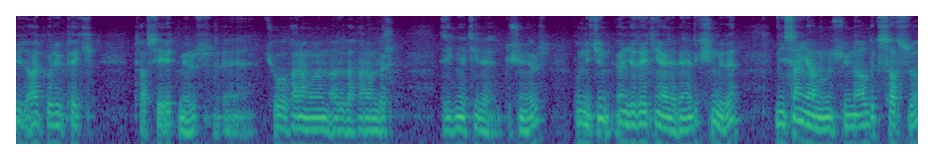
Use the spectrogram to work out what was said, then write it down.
Biz alkolü pek tavsiye etmiyoruz. Ee, çoğu haram olan adı da haramdır zihniyetiyle düşünüyoruz. Bunun için önce zeytinyağıyla denedik. Şimdi de Nisan yağmurunun suyunu aldık. Saf su.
